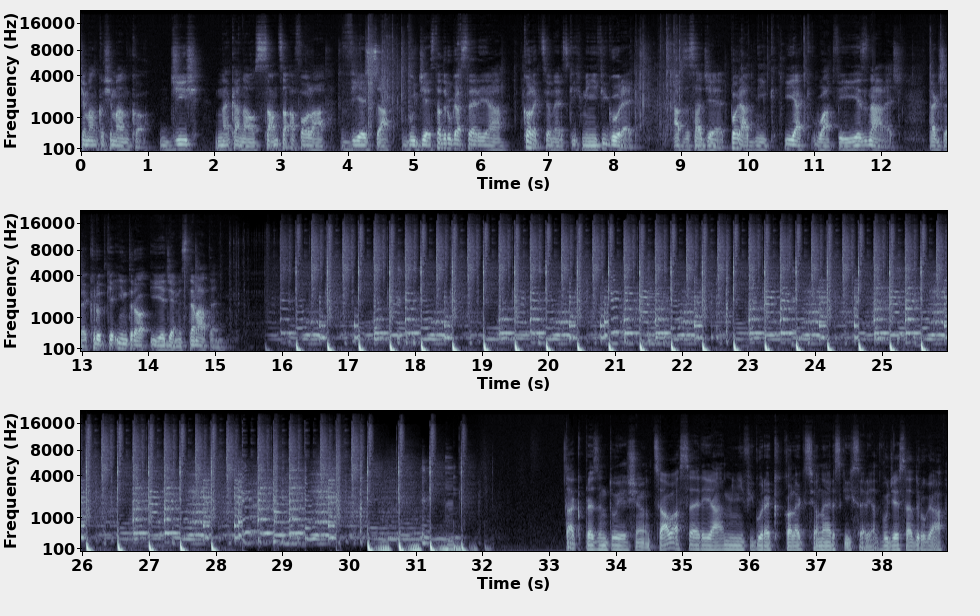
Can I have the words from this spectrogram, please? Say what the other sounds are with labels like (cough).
Siemanko, siemanko. Dziś na kanał Samca Afola wjeżdża 22 seria kolekcjonerskich minifigurek. A w zasadzie poradnik, jak łatwiej je znaleźć. Także krótkie intro i jedziemy z tematem. Prezentuje się cała seria minifigurek kolekcjonerskich, seria 22,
